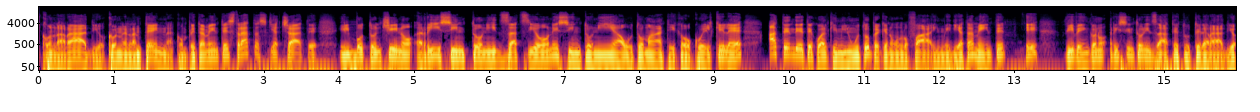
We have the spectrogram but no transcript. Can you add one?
Con la radio, con l'antenna completamente estratta, schiacciate il bottoncino risintonizzazione, sintonia automatica o quel che l'è, attendete qualche minuto perché non lo fa immediatamente e vi vengono risintonizzate tutte le radio.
